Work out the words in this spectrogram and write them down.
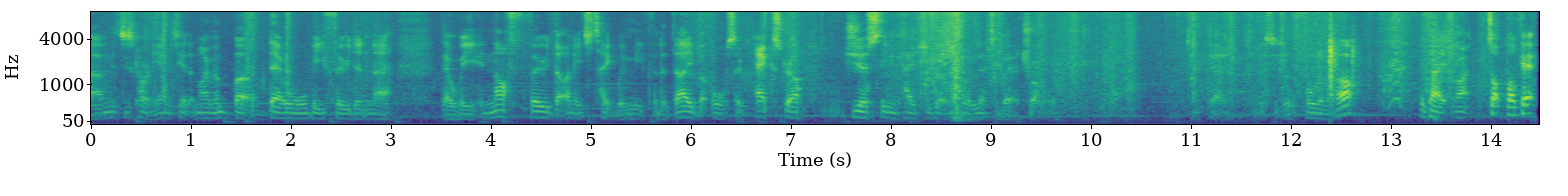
um, this is currently empty at the moment but there will be food in there there will be enough food that I need to take with me for the day, but also extra, just in case you get into a little bit of trouble. Okay, so this is all falling apart. Okay, right, top pocket.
